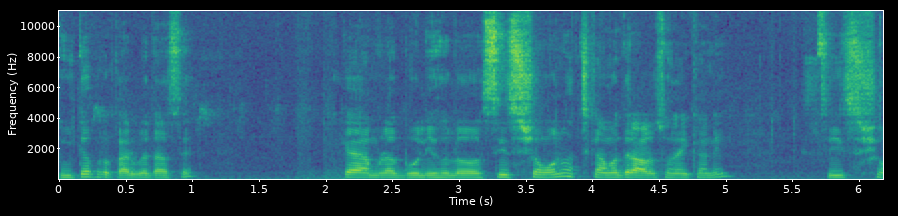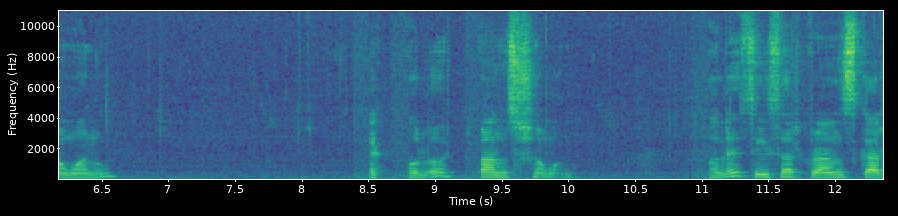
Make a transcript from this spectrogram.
দুইটা প্রকারভেদ আছে আমরা বলি হলো সিস সমানু। আজকে আমাদের আলোচনা এখানে সিস সমানু এক হলো ট্রান্স সমানু। তাহলে সিস আর ট্রান্স কার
